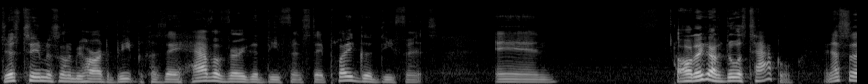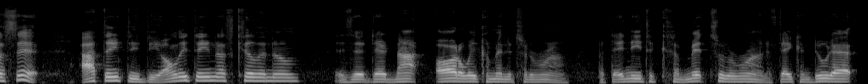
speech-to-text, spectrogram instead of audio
this team is going to be hard to beat because they have a very good defense. They play good defense and all they got to do is tackle, and that's what I said. I think the the only thing that's killing them is that they're not all the way committed to the run, but they need to commit to the run. If they can do that,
